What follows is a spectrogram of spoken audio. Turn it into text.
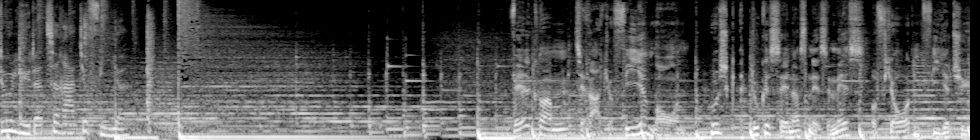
Du lytter til Radio 4. Velkommen til Radio 4 morgen. Husk, at du kan sende os en sms på 1424.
